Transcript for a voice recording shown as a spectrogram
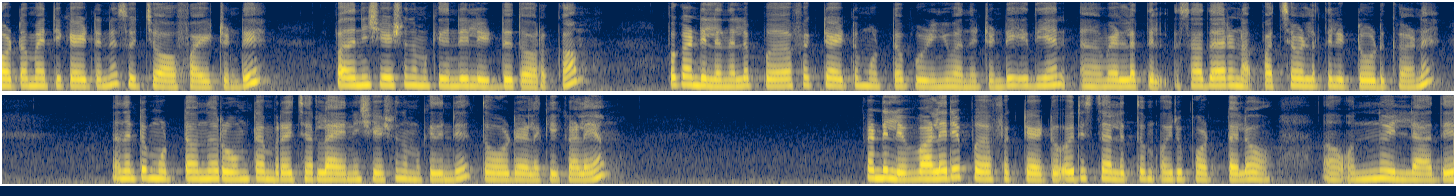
ഓട്ടോമാറ്റിക്കായിട്ട് തന്നെ സ്വിച്ച് ഓഫ് ആയിട്ടുണ്ട്. അപ്പോൾ അതിനുശേഷം നമുക്കിതിന്റെ ലിഡ് തുറക്കാം. അപ്പോൾ കണ്ടില്ലേ നല്ല പെർഫെക്റ്റ് ആയിട്ട് മുട്ട പുഴുങ്ങി വന്നിട്ടുണ്ട്. ഇത് ഞാൻ വെള്ളത്തിൽ സാധാരണ പച്ചവെള്ളത്തിൽ ഇട്ട് കൊടുക്കുകയാണ്. എന്നിട്ട് മുട്ട ഒന്ന് റൂം ടെമ്പറേച്ചറിലായതിനു ശേഷം നമുക്കിതിന്റെ തോട് ഇളക്കി കളയാം. കണ്ടില്ലേ വളരെ പെർഫെക്റ്റ് ആയിട്ട് ഒരു സ്ഥലത്തും ഒരു പൊട്ടലോ ഒന്നുമില്ലാതെ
